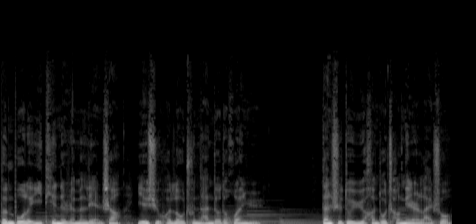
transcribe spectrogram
奔波了一天的人们脸上也许会露出难得的欢愉，但是对于很多成年人来说，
